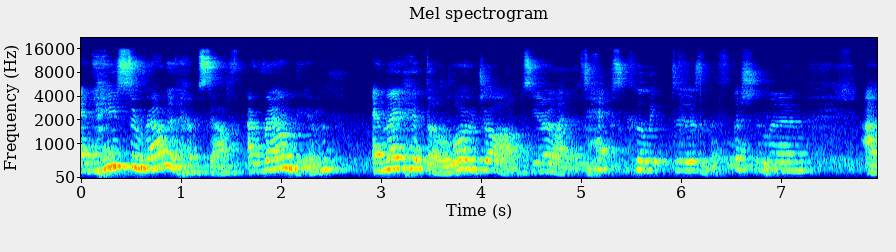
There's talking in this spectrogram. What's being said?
And he surrounded himself around them, and they had the low jobs, you know, like the tax collectors and the fishermen. Uh,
